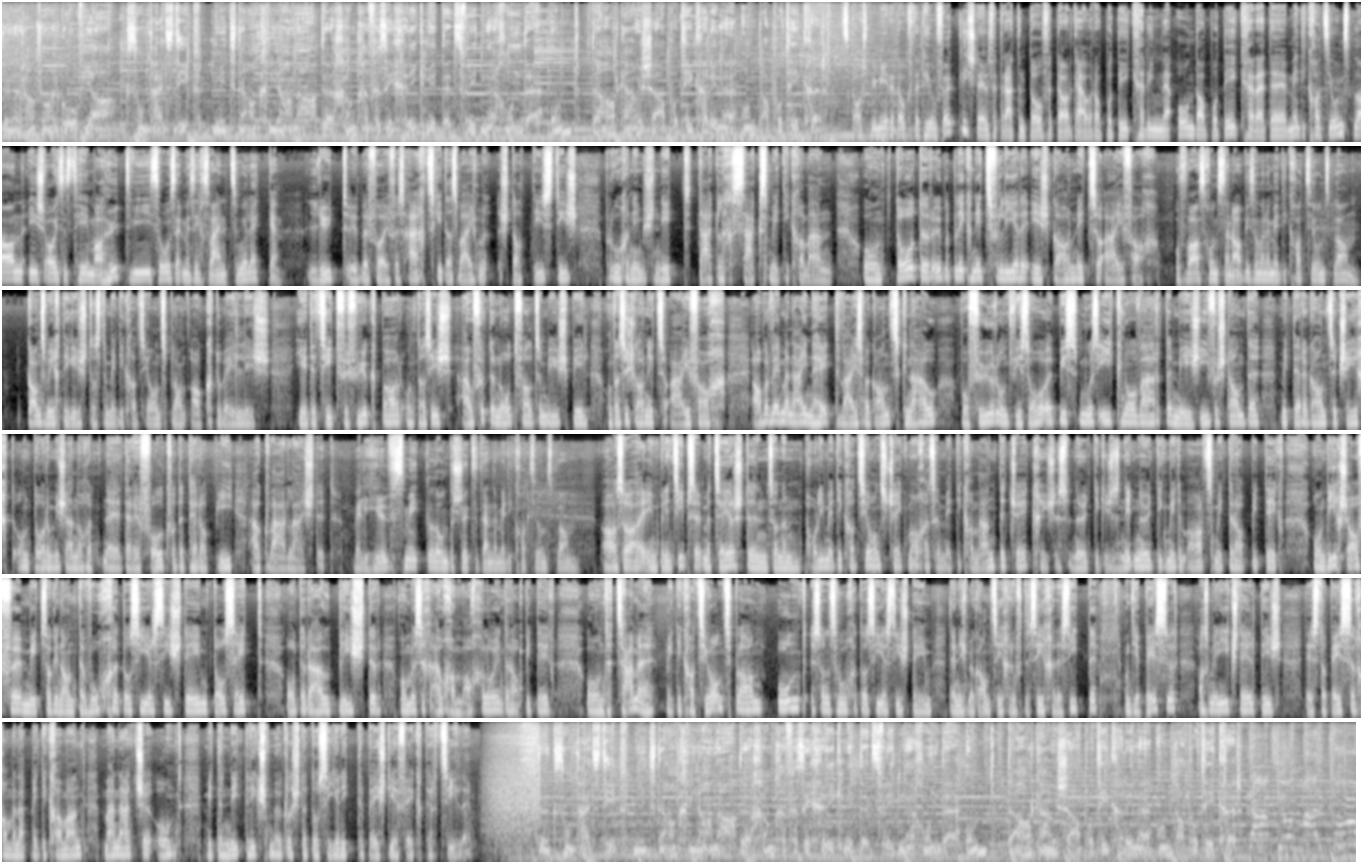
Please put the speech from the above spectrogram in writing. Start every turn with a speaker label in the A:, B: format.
A: Der Radio Argovia Gesundheitstipp mit der Aquilana, der Krankenversicherung mit den zufriedenen Kunden und der aargauischen Apothekerinnen und Apotheker.
B: Das Gast bei mir Dr. Theo Vöckli, stellvertretend hier für die Aargauer Apothekerinnen und Apotheker. Der Medikationsplan ist unser Thema heute. Wieso sollte man sich so einen zulegen?
C: Leute über 65, das weiß man statistisch, brauchen im Schnitt täglich sechs Medikamente. Und da der Überblick nicht zu verlieren, ist gar nicht so einfach.
B: Auf was kommt es denn an bei so einem Medikationsplan?
C: Ganz wichtig ist, dass der Medikationsplan aktuell ist, jederzeit verfügbar und das ist auch für den Notfall zum Beispiel und das ist gar nicht so einfach. Aber wenn man einen hat, weiß man ganz genau, wofür und wieso etwas muss eingenommen werden. Man ist einverstanden mit der ganzen Geschichte und darum ist auch noch äh, der Erfolg von der Therapie auch gewährleistet.
B: Welche Hilfsmittel unterstützen denn den Medikationsplan?
C: Also äh, im Prinzip sollte man zuerst einen, so einen Polymedikationscheck machen, also einen Medikamentencheck. Ist es nötig, ist es nicht nötig mit dem Arzt, mit der Apotheke. Und ich arbeite mit sogenannten Wochendosiersystem, Dosette oder auch Blister, wo man sich auch machen kann in der Apotheke. Und zusammen Medikationsplan und so ein Wochendosiersystem, dann ist man ganz sicher auf der sicheren Seite. Und je besser als man eingestellt ist, desto besser kann man auch Medikamente managen und mit der niedrigstmöglichsten Dosierung den besten Effekt erzielen.
A: Der Gesundheitstipp mit der Aquilana, der Krankenversicherung mit den zufriedenen Kunden und der aargauischen Apothekerinnen und Apotheker. Radio Arco.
